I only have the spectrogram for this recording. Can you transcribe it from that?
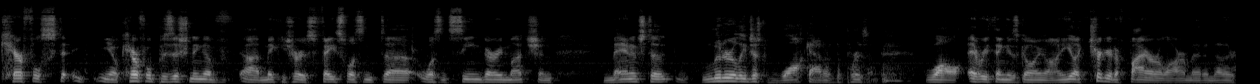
careful, st- you know, careful positioning of uh, making sure his face wasn't uh, wasn't seen very much, and managed to literally just walk out of the prison while everything is going on. He like triggered a fire alarm at another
